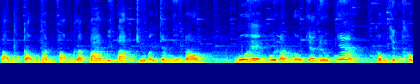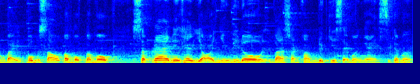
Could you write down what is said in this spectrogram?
tổng cộng thành phẩm là 38 triệu 700 ngàn đồng. Mua hàng vui lòng gọi cho được nha 0907 46 3131 subscribe để theo dõi những video và sản phẩm được chia sẻ mỗi ngày. Xin cảm ơn.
